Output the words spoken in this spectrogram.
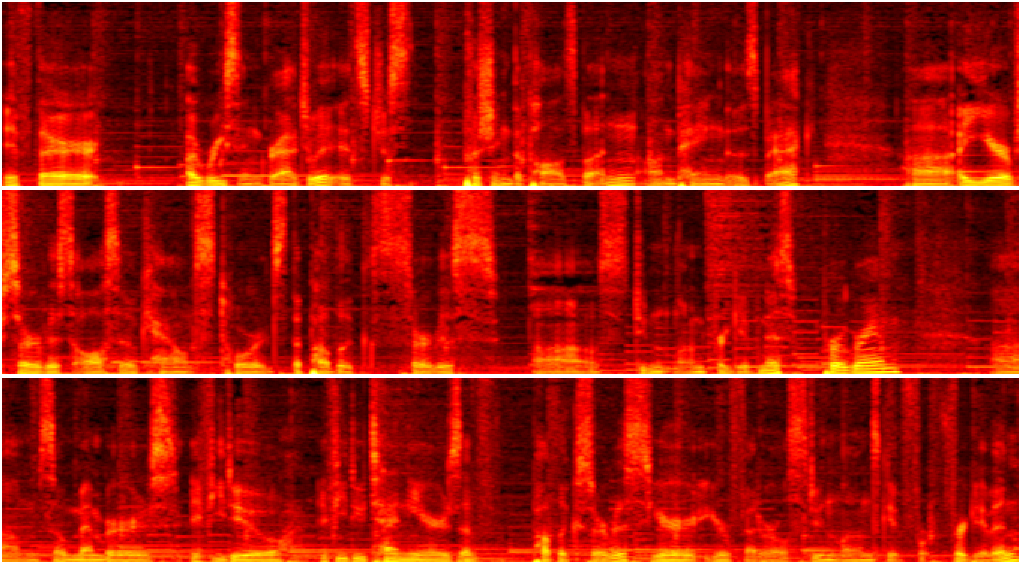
if they're a recent graduate, it's just pushing the pause button on paying those back. Uh, a year of service also counts towards the public service uh, student loan forgiveness program. Um, so members, if you do if you do 10 years of public service, your your federal student loans get for, forgiven,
